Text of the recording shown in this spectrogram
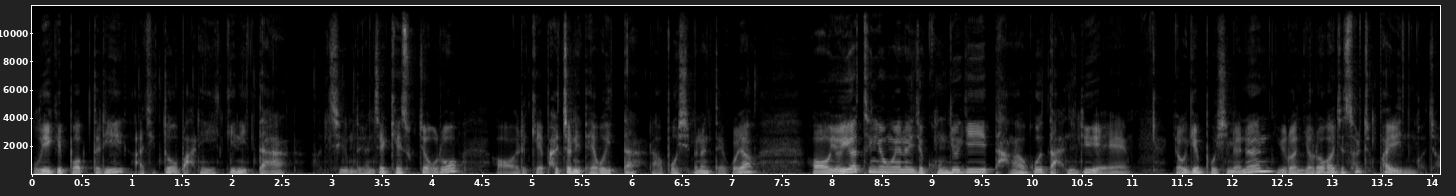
우회 기법들이 아직도 많이 있긴 있다. 지금도 현재 계속적으로 어, 이렇게 발전이 되고 있다 라고 보시면 되고요 어, 여기 같은 경우에는 이제 공격이 당하고 난 뒤에 여기 보시면은 이런 여러 가지 설정 파일이 있는 거죠.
